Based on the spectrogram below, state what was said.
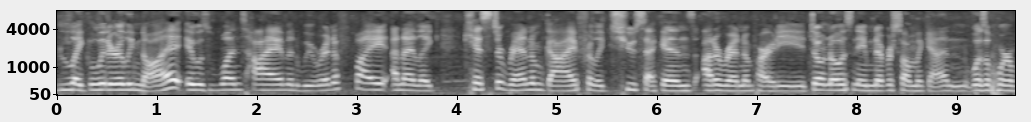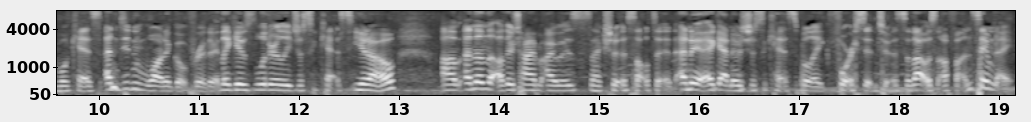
like literally not it was one time and we were in a fight and i like kissed a random guy for like two seconds at a random party don't know his name never saw him again was a horrible kiss and didn't want to go further like it was literally just a kiss you know um, and then the other time I was sexually assaulted. And it, again, it was just a kiss, but like forced into it. So that was not fun. Same night.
